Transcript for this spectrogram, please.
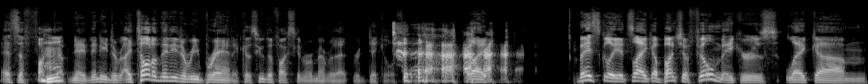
It's a fucked Mhm. up name. They need to. I told them they need to rebrand it because who the fuck's gonna remember that ridiculous? like basically it's like a bunch of filmmakers like um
